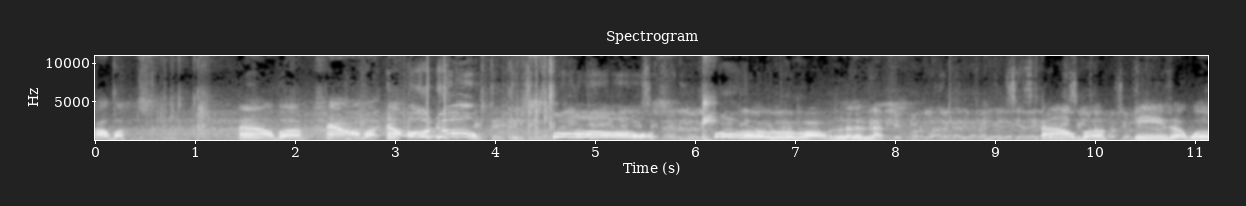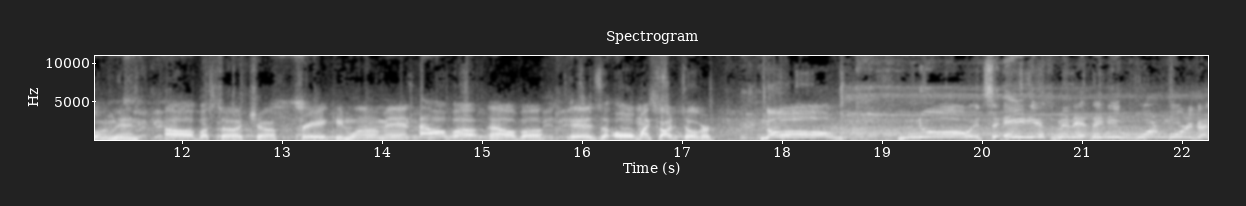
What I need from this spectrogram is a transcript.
Alba. Alba. Alba. Al oh no! Oh! Alba, he's a woman. Alba, such a freaking woman. Alba, Alba is. Oh my God, it's over. No, no, it's the 80th minute. They need one more to get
